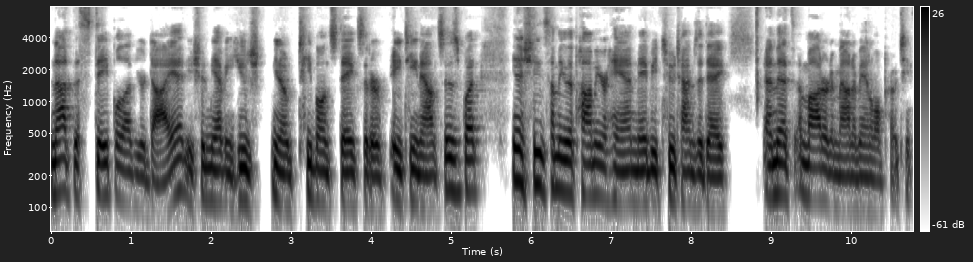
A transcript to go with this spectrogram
not the staple of your diet. You shouldn't be having huge, you know, T-bone steaks that are 18 ounces, but, you know, should eat something in the palm of your hand, maybe two times a day. And that's a moderate amount of animal protein.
